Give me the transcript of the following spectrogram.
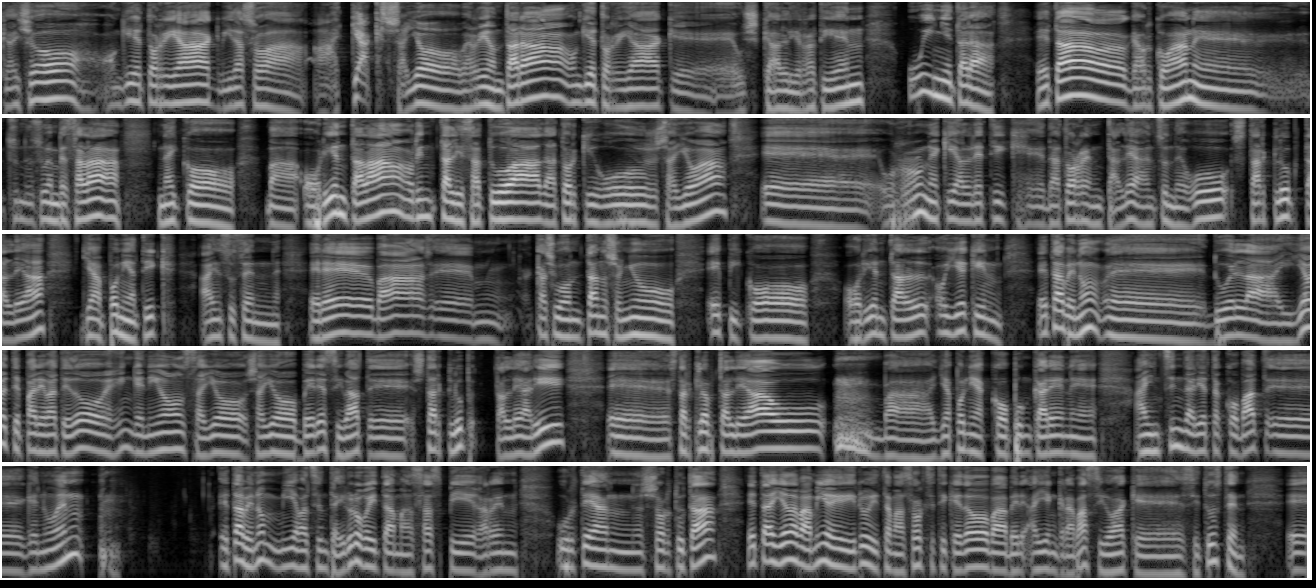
Kaixo, ongi etorriak bidazoa atiak saio berri ontara, ongi etorriak e, Euskal Irratien uinetara. Eta gaurkoan, e, zuen bezala, nahiko ba, orientala, orientalizatua datorkigu saioa, e, urruneki aldetik datorren taldea entzun dugu, Star Club taldea, Japoniatik, hain zuzen ere ba e, kasu hontan soinu epiko oriental hoiekin. Eta beno e, duela hilabete pare bat edo egin genio saio, saio berezi bat e, Star Club taldeari. E, Star Club talde hau ba, Japoniako punkaren e, aintzindarietako bat e, genuen Eta beno, mila batzen eta irurogeita mazazpi garren urtean sortuta, eta ia da, ba, mila irurogeita mazortzitik edo, ba, haien grabazioak e, zituzten. E,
